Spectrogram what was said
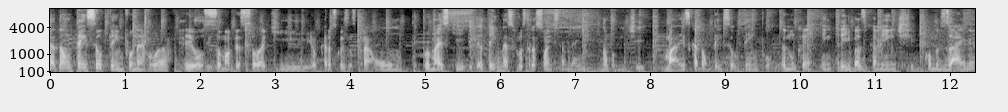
Cada um tem seu tempo, né, Juan? Eu sou uma pessoa que eu quero as coisas pra ontem. Por mais que eu tenho minhas frustrações também, não vou mentir, mas cada um tem seu tempo. Eu nunca entrei basicamente como designer,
